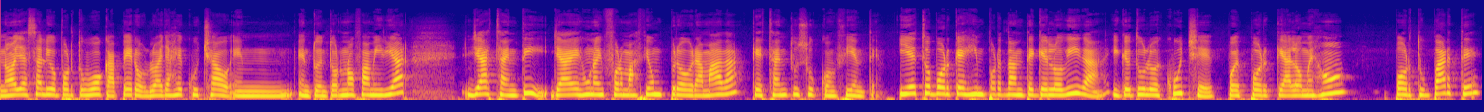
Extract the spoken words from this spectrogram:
no haya salido por tu boca, pero lo hayas escuchado en, en tu entorno familiar, ya está en ti, ya es una información programada que está en tu subconsciente. ¿Y esto por qué es importante que lo digas y que tú lo escuches? Pues porque a lo mejor por tu parte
